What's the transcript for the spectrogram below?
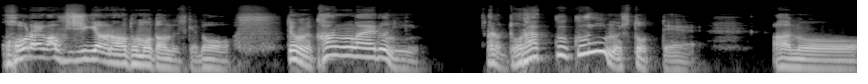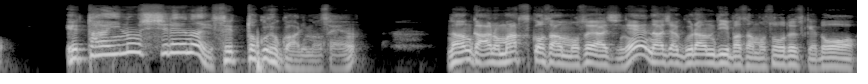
これが不思議やなと思ったんですけど、でもね、考えるに、あの、ドラッグクイーンの人って、あの、得体の知れない説得力ありません？なんかあの、マツコさんもそうやしね、ナジャ・グランディーバさんもそうですけど、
